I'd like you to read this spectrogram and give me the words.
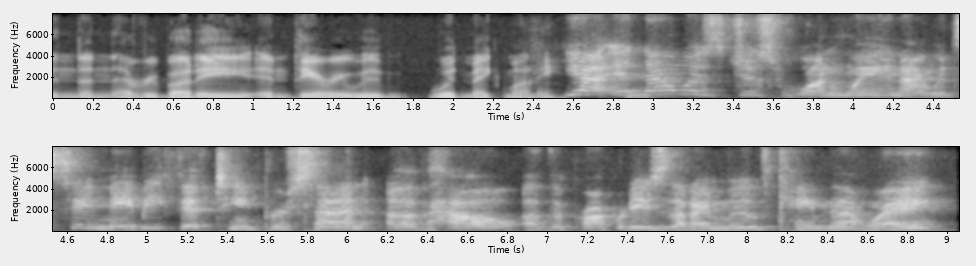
and then everybody in theory would would make money. Yeah, and that was just one way and I would say maybe 15% of how of the properties that I moved came that way.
